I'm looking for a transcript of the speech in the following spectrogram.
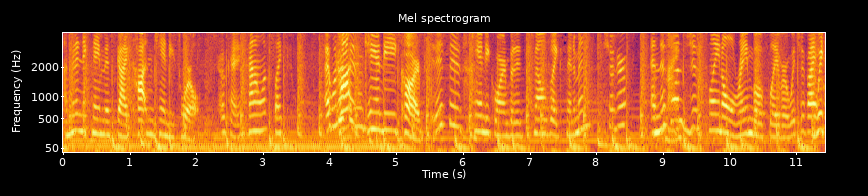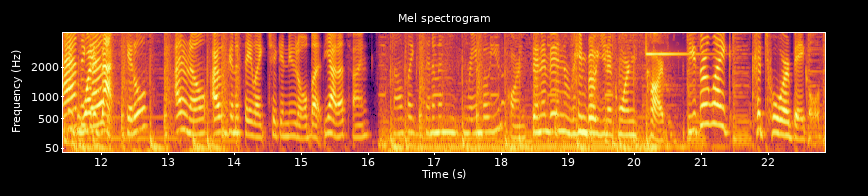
I'm gonna nickname this guy Cotton Candy Swirl. Okay. Kind of looks like I wonder cotton candy carbs. This is candy corn, but it smells like cinnamon sugar. And this Nice. one's just plain old rainbow flavor, which if I Which had is to what is guess, that? Skittles? I don't know. I was gonna say like chicken noodle, but yeah, that's fine. smells like cinnamon rainbow unicorns. Cinnamon rainbow unicorn carbs. These are like couture bagels,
